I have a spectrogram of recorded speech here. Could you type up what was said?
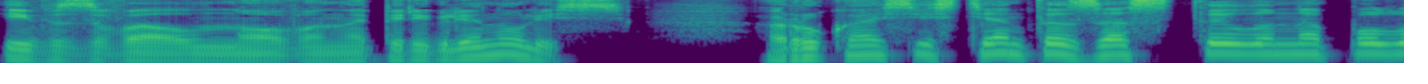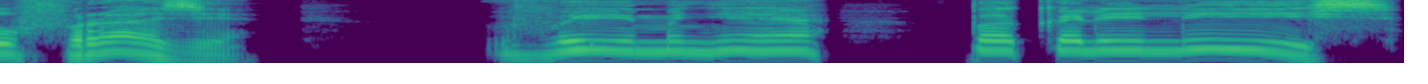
и взволнованно переглянулись. Рука ассистента застыла на полуфразе. «Вы мне поклялись»,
